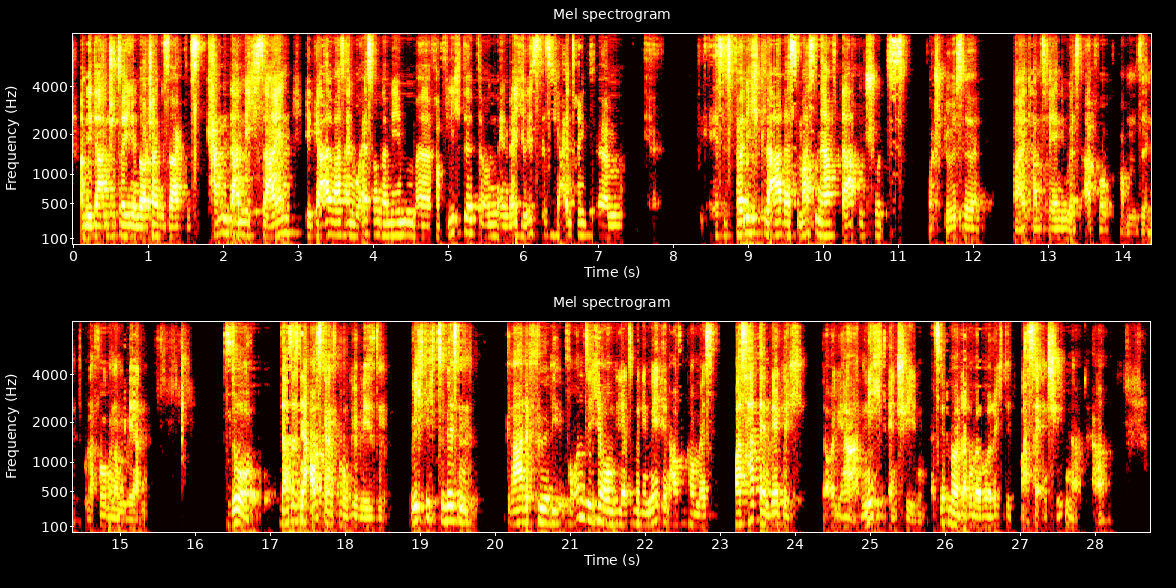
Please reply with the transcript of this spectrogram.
haben die Datenschützer hier in Deutschland gesagt, es kann dann nicht sein, egal was ein US-Unternehmen äh, verpflichtet und in welche Liste es sich einträgt, ähm, es ist völlig klar, dass massenhaft Datenschutzverstöße bei Transfer in die USA vorgekommen sind oder vorgenommen werden. So, das ist der Ausgangspunkt gewesen. Wichtig zu wissen, gerade für die Verunsicherung, die jetzt über die Medien aufgekommen ist, was hat denn wirklich der EuGH nicht entschieden? Es wird immer darüber berichtet, was er entschieden hat. Ja?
